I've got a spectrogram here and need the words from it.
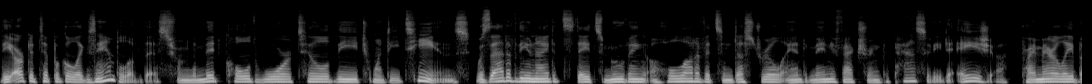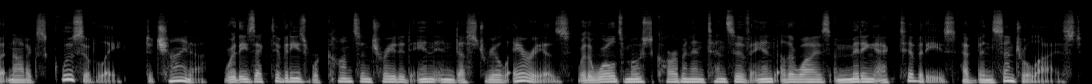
The archetypical example of this from the mid Cold War till the 20 teens was that of the United States moving a whole lot of its industrial and manufacturing capacity to Asia, primarily but not exclusively, to China, where these activities were concentrated in industrial areas, where the world's most carbon intensive and otherwise emitting activities have been centralized.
